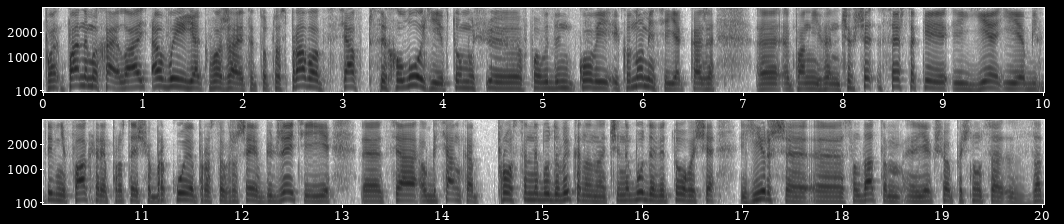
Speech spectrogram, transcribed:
Па- Пане Михайло, а- ви як вважаєте? Тобто справа вся в психології, в тому що е, в поведінковій економіці, як каже е, пан Євген, чи все- ж таки є і об'єктивні фактори про те, що бракує просто грошей в бюджеті, і е, ця обіцянка просто не буде виконана, чи не буде від того ще гірше солдатам, якщо почнуться за-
